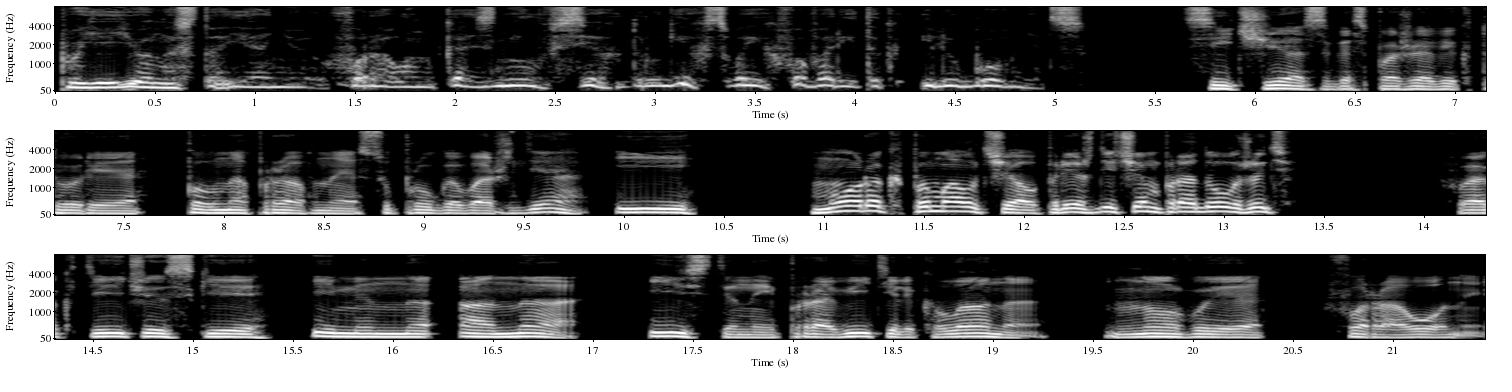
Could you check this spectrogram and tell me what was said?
По ее настоянию фараон казнил всех других своих фавориток и любовниц. Сейчас госпожа Виктория полноправная супруга вождя и... Морок помолчал, прежде чем продолжить. Фактически, именно она, истинный правитель клана, новые фараоны.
